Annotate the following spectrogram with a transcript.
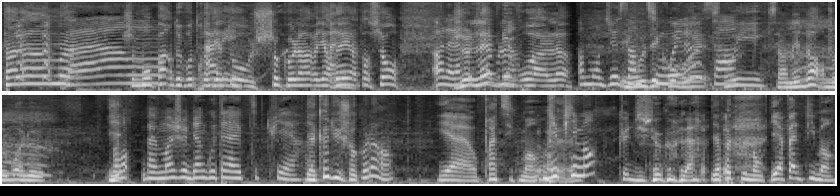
tadam. Je m'empare de votre Allez. gâteau au chocolat. Regardez, Allez. attention. Oh là là, je lève le bien. voile. Oh mon dieu, c'est un petit moelleux ça Oui. C'est un énorme moelleux. Bon, bah moi je vais bien goûter la petite cuillère. Il n'y a que du chocolat. hein. Il y a pratiquement Du euh, piment? que du chocolat. Il n'y a pas de piment. Il n'y a pas de piment.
